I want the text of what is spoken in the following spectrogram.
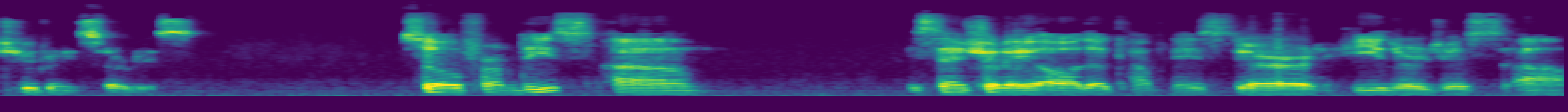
tutoring service. So from this, um, essentially all the companies, they're either just uh,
